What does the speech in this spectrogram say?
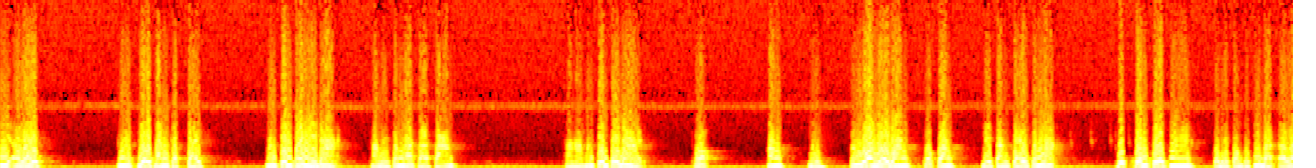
มีอะไรมาเกี่ยวพันกับใจ มันเป็นไปไม่ได้ถ้าไม่สำลักสาสางถ้าหากมันเป็นไปได้ ราะความไม่สังวรระวังเพราะความไม่ตั้งใจสำลักทุกคนเกิดมาก็ไม่ต้องปฏิบัติอะไร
